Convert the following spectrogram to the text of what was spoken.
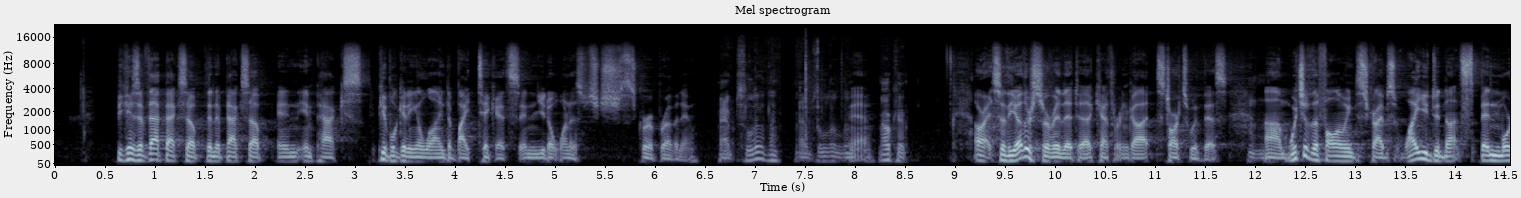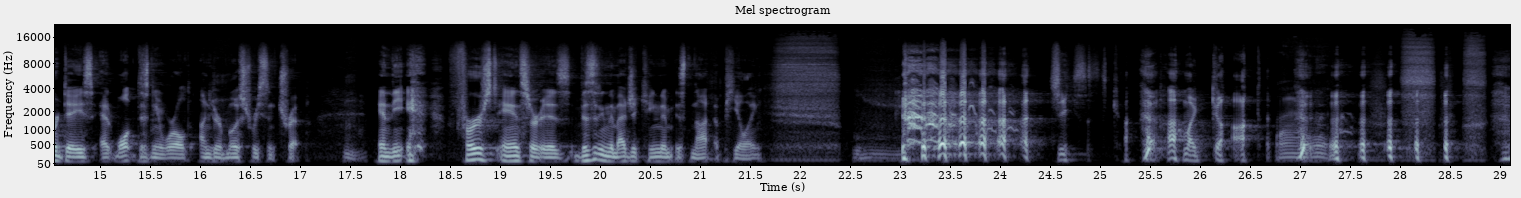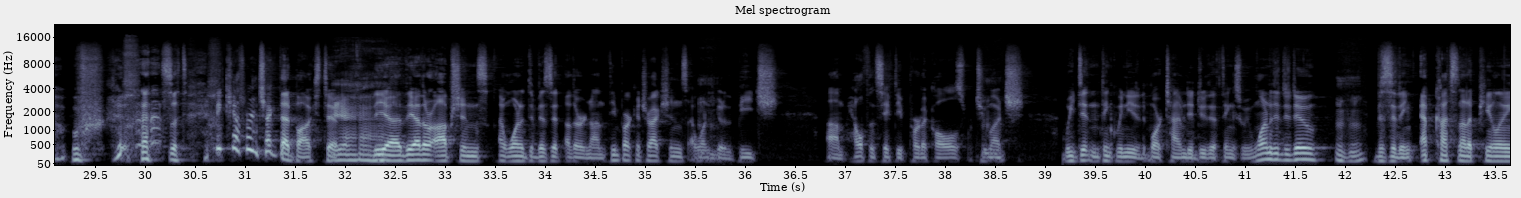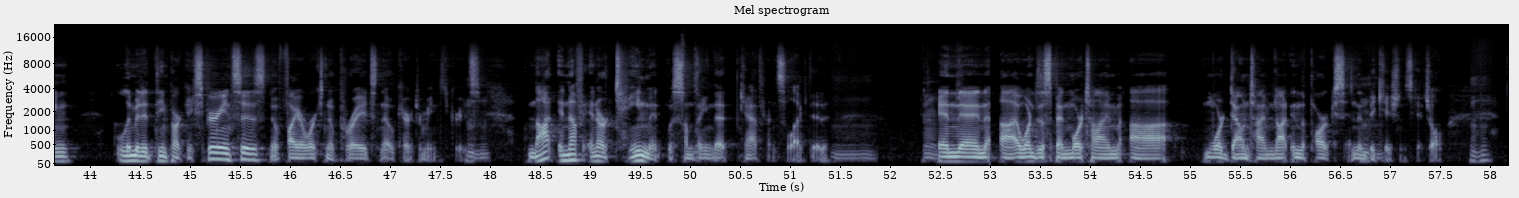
Because if that backs up, then it backs up and impacts people getting in line to buy tickets, and you don't want to sh- screw up revenue. Absolutely. Absolutely. Yeah. Okay. All right. So the other survey that uh, Catherine got starts with this: um, Which of the following describes why you did not spend more days at Walt Disney World on your most recent trip? And the first answer is visiting the Magic Kingdom is not appealing. Jesus. God. Oh my God. So, hey, Catherine, check that box too. Yeah. The uh, the other options, I wanted to visit other non theme park attractions. I wanted to go to the beach. Um, health and safety protocols were too much. We didn't think we needed more time to do the things we wanted to do. Mhm. Visiting Epcot's not appealing. Limited theme park experiences, no fireworks, no parades, no character meet and greets. Not enough entertainment was something that Catherine selected. And then uh, I wanted to spend more time, uh, more downtime, not in the parks, and then vacation schedule.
